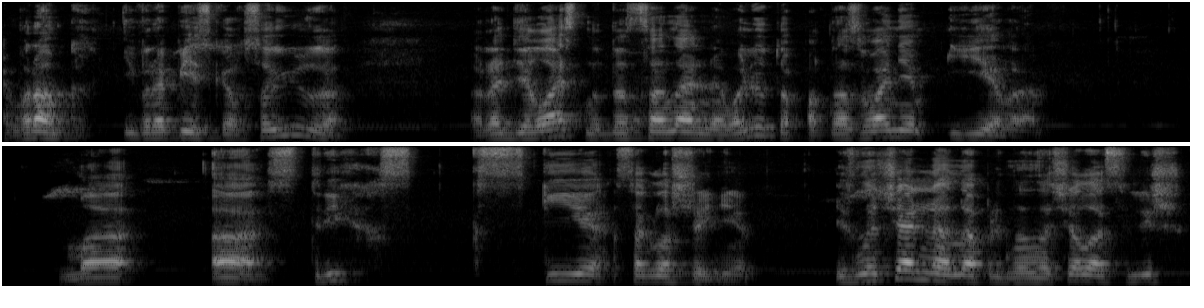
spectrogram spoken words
в рамках Европейского Союза родилась наднациональная валюта под названием евро. Маастрихтские соглашения. Изначально она предназначалась лишь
